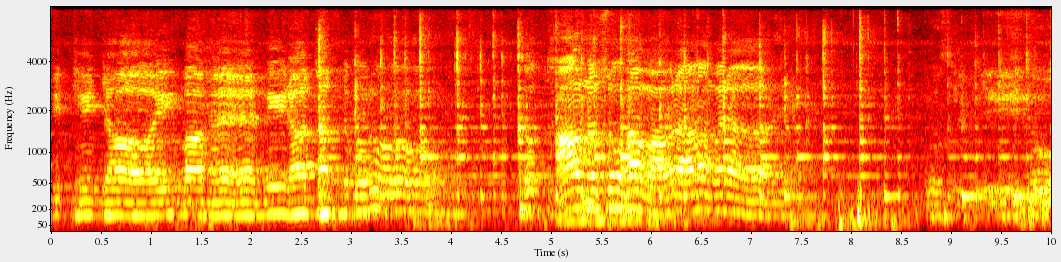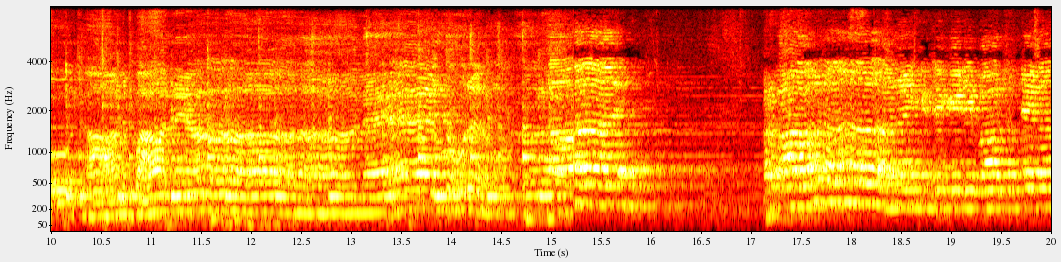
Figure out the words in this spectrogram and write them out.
ਜਿੱਥੇ ਜਾਏ ਬਹਿ ਮੇਰਾ ਸਤਿਗੁਰੂ ਸੁਥਾਨ ਸੁਹਾਵਾ ਰਾਮ ਰਾਜ ਉਸ ਕੀ ਜੋ ਥਾਨ ਪਾਨਿਆ ਲੈ ਨੂਰ ਮੁਸਲਾਏ ਪ੍ਰਵਾਨ ਕਿਤੇ ਕਿਹੜੀ ਬਾਤ ਤੇਰਾ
